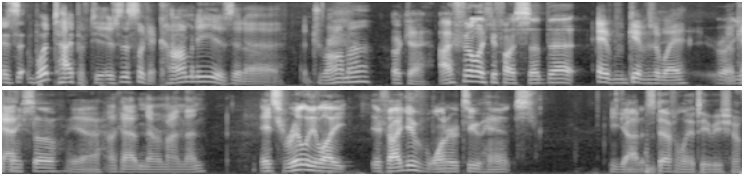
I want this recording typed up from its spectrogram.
Is what type of t- is this like a comedy? Is it a, a drama? Okay. I feel like if I said that, It gives away. right, you Okay. think so? Yeah. Okay, never mind then. It's really like if I give one or two hints, you got it. It's definitely a TV show.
